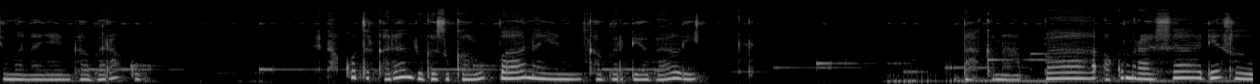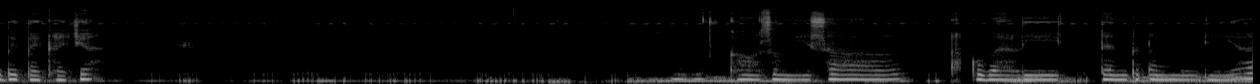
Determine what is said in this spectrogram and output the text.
cuma nanyain kabar aku. Dan aku terkadang juga suka lupa nanyain kabar dia balik. Kenapa aku merasa dia selalu baik-baik aja. Kalau semisal aku balik dan ketemu dia,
